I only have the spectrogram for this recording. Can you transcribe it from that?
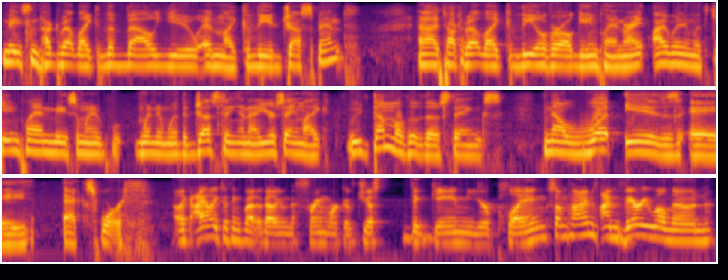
Mason talked about like the value and like the adjustment. And I talked about like the overall game plan, right? I went in with game plan, Mason went, went in with adjusting, and now you're saying like we've done both of those things. Now, what is a X worth? like I like to think about evaluating the framework of just the game you're playing sometimes. I'm very well known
